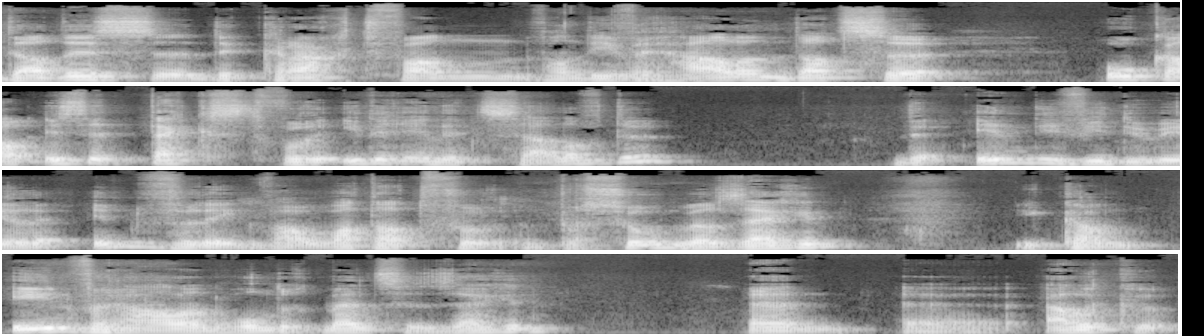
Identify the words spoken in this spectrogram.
dat is de kracht van, van die verhalen, dat ze, ook al is de tekst voor iedereen hetzelfde, de individuele invulling van wat dat voor een persoon wil zeggen. Je kan één verhaal aan honderd mensen zeggen en uh, elke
